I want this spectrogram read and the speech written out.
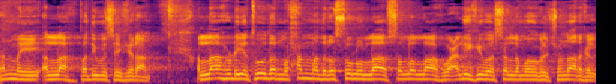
தன்மையை அல்லாஹ் பதிவு செய்கிறான். அல்லாஹுடைய தூதர் முஹம்மது ரசூலுல்லா சொல்லல்லாஹு அலிஹி வசல்லம் அவர்கள் சொன்னார்கள்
